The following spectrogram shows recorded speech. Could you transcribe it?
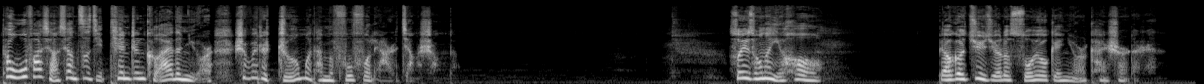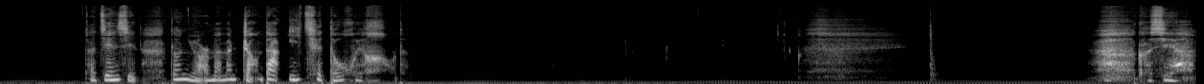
他无法想象自己天真可爱的女儿是为了折磨他们夫妇俩而降生的。所以从那以后，表哥拒绝了所有给女儿看事儿的人。他坚信，等女儿慢慢长大，一切都会好的。可惜，啊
